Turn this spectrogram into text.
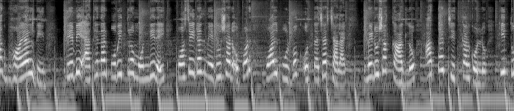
এক ভয়াল দিন। দেবী অ্যাথেনার পবিত্র মন্দিরেই পসেইডন মেডুসার ওপর বলপূর্বক অত্যাচার চালায়। মেডুসা কাঁদলো, আত্মার চিৎকার করল, কিন্তু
